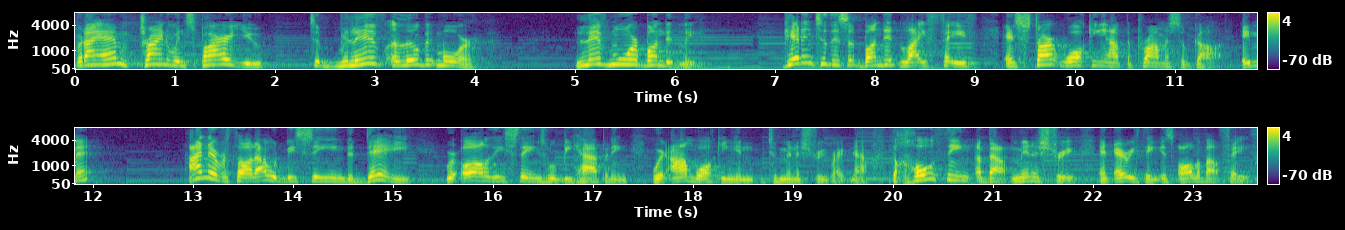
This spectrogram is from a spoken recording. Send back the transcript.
but I am trying to inspire you to live a little bit more, live more abundantly. Get into this abundant life faith and start walking out the promise of God. Amen. I never thought I would be seeing the day where all of these things would be happening, where I'm walking into ministry right now. The whole thing about ministry and everything is all about faith.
